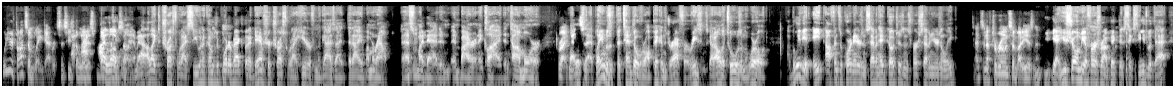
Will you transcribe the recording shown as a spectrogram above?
what are your thoughts on Blaine Gabbert since he's the latest? I, I love? Blaine. I mean, I, I like to trust what I see when it comes to quarterbacks, but I damn sure trust what I hear from the guys I, that I, I'm around. That's Mhm. my dad and, and Byron and Clyde and Tom Moore. Right. Now, listen to that. Blaine was the 10th overall pick in the draft for a reason. He's got all the tools in the world. I believe he had eight offensive coordinators and seven head coaches in his first seven years in the league. That's enough to ruin somebody, isn't it? Yeah, you show me a first round pick that succeeds with that.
